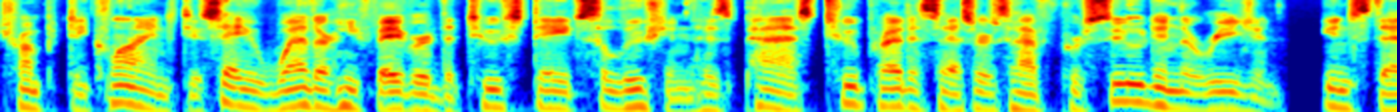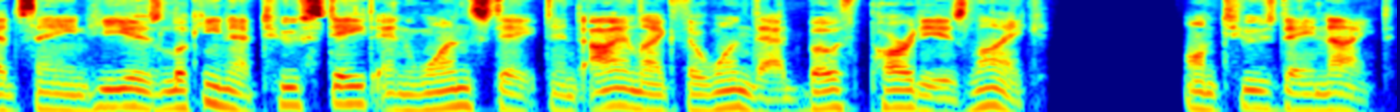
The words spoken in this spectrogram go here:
Trump declined to say whether he favored the two-state solution his past two predecessors have pursued in the region, instead saying he is looking at two-state and one-state and I like the one that both parties like. On Tuesday night,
